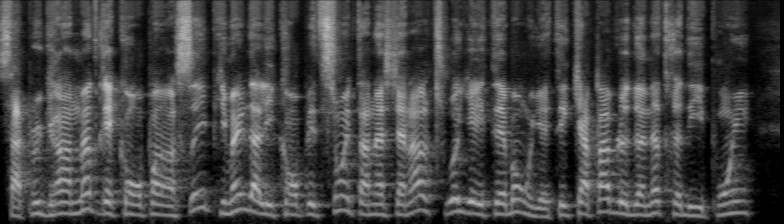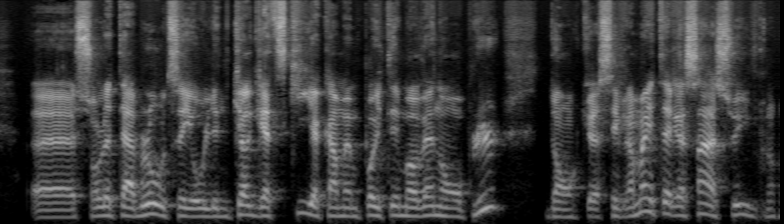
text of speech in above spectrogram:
ça peut grandement te récompenser. Puis même dans les compétitions internationales, tu vois, il a été bon. Il a été capable de mettre des points euh, sur le tableau. Tu sais, Olinka Gretzky, il n'a quand même pas été mauvais non plus. Donc, euh, c'est vraiment intéressant à suivre.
